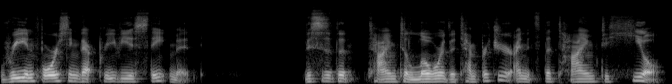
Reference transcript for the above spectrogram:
Reinforcing that previous statement. This is the time to lower the temperature and it's the time to heal.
